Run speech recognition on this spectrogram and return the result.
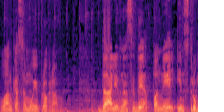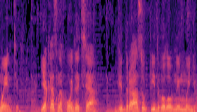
ланка самої програми. Далі в нас іде панель інструментів, яка знаходиться відразу під головним меню.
